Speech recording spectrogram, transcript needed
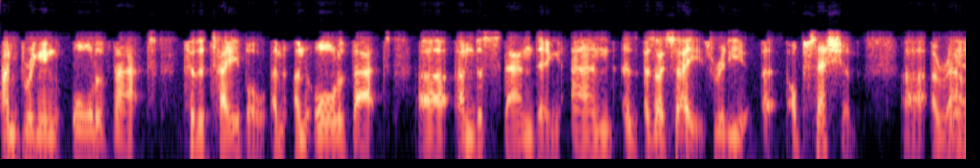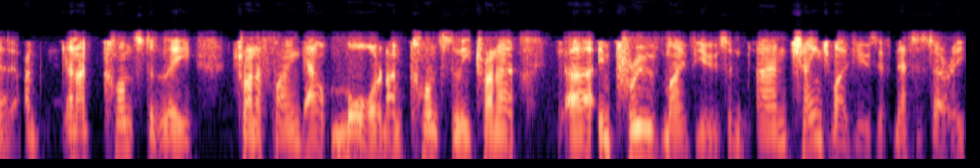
I'm bringing all of that to the table and, and all of that uh, understanding and as, as I say, it's really uh, obsession uh, around Yeah. it. I'm and I'm constantly trying to find out more, and I'm constantly trying to uh, improve my views and and change my views if necessary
